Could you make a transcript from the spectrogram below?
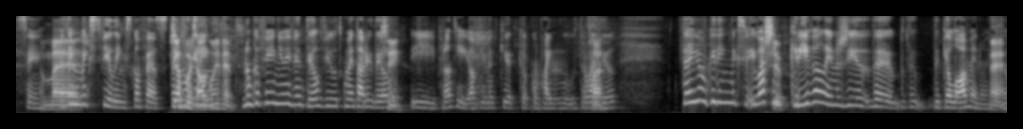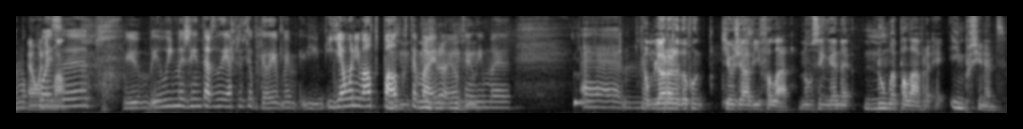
Sim. Mas... Eu tenho mixed feelings, confesso. Tenho Já foste um a algum evento? Nunca fui a nenhum evento dele, vi o documentário dele. Sim. E pronto, e obviamente que, que acompanho o trabalho claro. dele. Tenho um bocadinho mixed Eu acho Sim. incrível a energia da, da, daquele homem, não é? É, é uma é um coisa. Eu, eu, imagino estar ali à frente dele, porque ele é, e, e é um animal de palco uhum. também, não é? Ele tem ali uma um... É o melhor orador que eu já vi falar. Não se engana numa palavra. É impressionante.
